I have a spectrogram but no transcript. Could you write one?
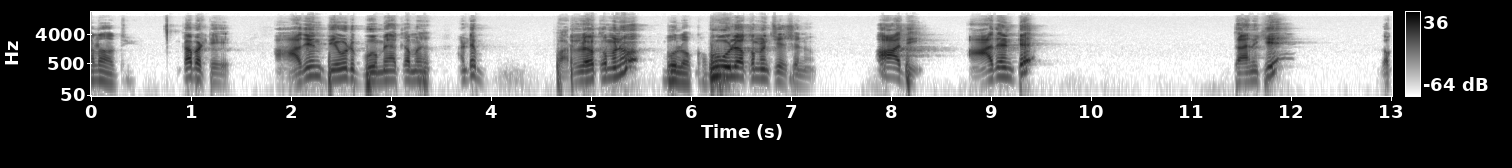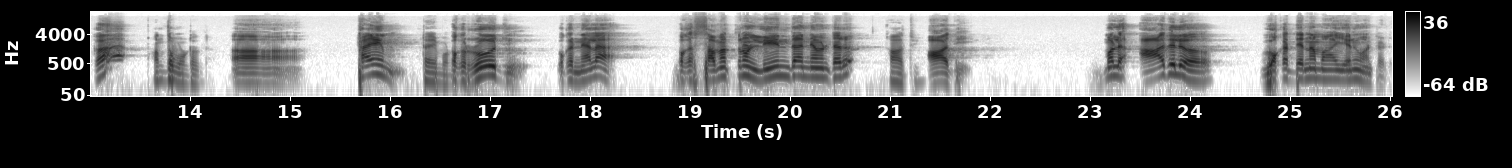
అనాది. కాబట్టి ఆది దేవుడు భూమి ఆకమ అంటే పరలోకమును భూలోకం భూలోకమును చేశాను. ఆది. ఆది అంటే దానికి ఒక అంతం ఉంటుంది. టైం. టైం ఒక రోజు ఒక నెల ఒక సంవత్సరం లేని దాన్ని ఏమంటారు? ఆది. ఆది. మళ్ళీ ఆదిలో ఒక దినమాయను అంటాడు.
